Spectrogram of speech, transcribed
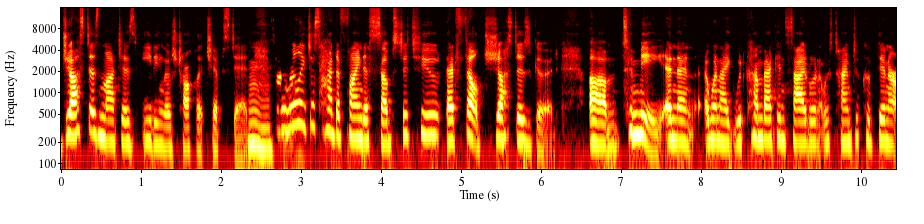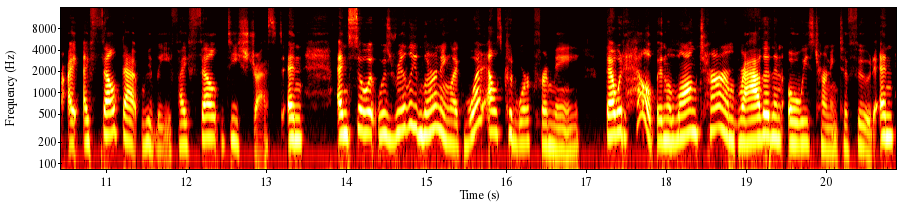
just as much as eating those chocolate chips did. Mm. So I really just had to find a substitute that felt just as good um, to me. And then when I would come back inside when it was time to cook dinner, I, I felt that relief. I felt de-stressed. And and so it was really learning like what else could work for me that would help in the long term rather than always turning to food. And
